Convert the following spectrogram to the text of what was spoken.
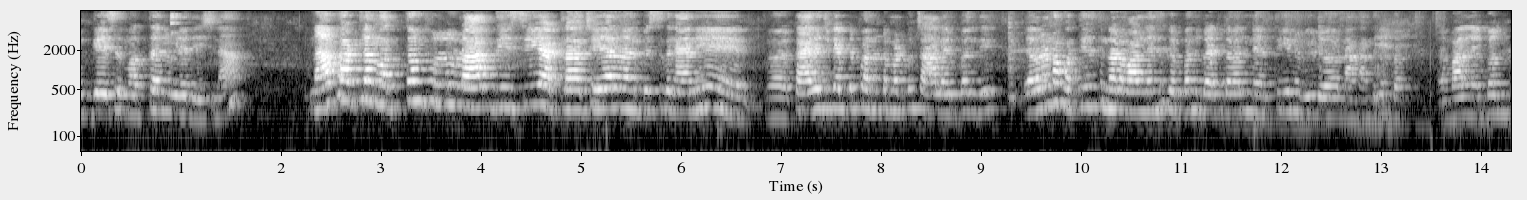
ముగ్గేసేది మొత్తాన్ని వీడియో తీసిన. నాకు అట్లా మొత్తం ఫుల్ బ్లాగ్ తీసి అట్లా చేయాలని అనిపిస్తుంది కానీ క్యారేజ్ కట్టే పని ఉంటే మటుకు చాలా ఇబ్బంది. ఎవరైనా ఒక తీస్తున్నారు వాళ్ళని ఎందుకు ఇబ్బంది పెడతారని నేను తీయను వీడియో నాకు అందుకే వాళ్ళని ఇబ్బంది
